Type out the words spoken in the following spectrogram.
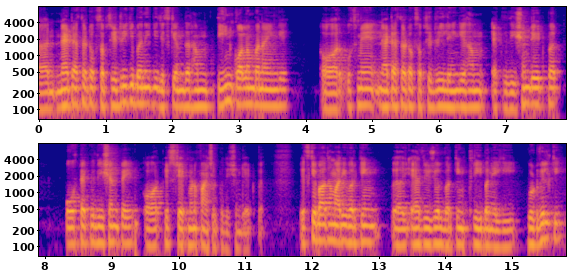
net asset of subsidiary की बनेगी, जिसके अंदर हम तीन कॉलम बनाएँगे और उसमें नेट एसेट ऑफ़ सब्सिडरी लेंगे हम एक्विजिशन डेट पर पोस्ट एक्विजिशन पे और फिर statement of financial position date पर। इसके बाद हमारी working as usual working three बनेगी गुडविल की।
